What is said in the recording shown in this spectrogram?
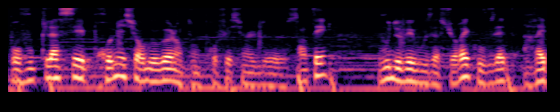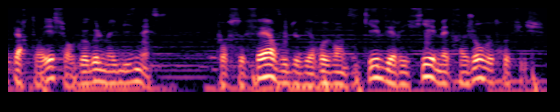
Pour vous classer premier sur Google en tant que professionnel de santé, vous devez vous assurer que vous êtes répertorié sur Google My Business. Pour ce faire, vous devez revendiquer, vérifier et mettre à jour votre fiche.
